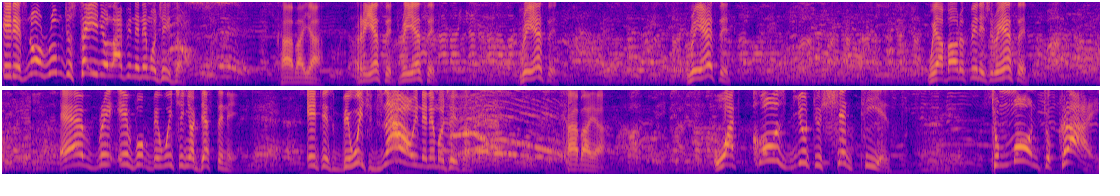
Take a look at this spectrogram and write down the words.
It is no room to stay in your life in the name of Jesus. Kabaya. Rehearse it, rehearse it, rehearse it, it. We are about to finish. Rehearse it. Every evil bewitching your destiny, it is bewitched now in the name of Jesus. Kabaya. What caused you to shed tears, to mourn, to cry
